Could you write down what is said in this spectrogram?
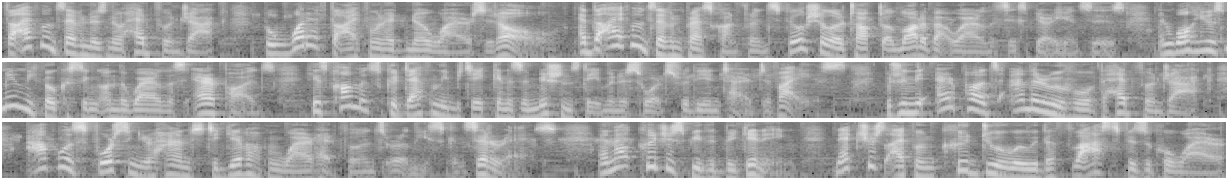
The iPhone 7 has no headphone jack, but what if the iPhone had no wires at all? At the iPhone 7 press conference, Phil Schiller talked a lot about wireless experiences, and while he was mainly focusing on the wireless AirPods, his comments could definitely be taken as a mission statement of sorts for the entire device. Between the AirPods and the removal of the headphone jack, Apple is forcing your hand to give up on wired headphones or at least consider it. And that could just be the beginning. Next year's iPhone could do away with the last physical wire,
